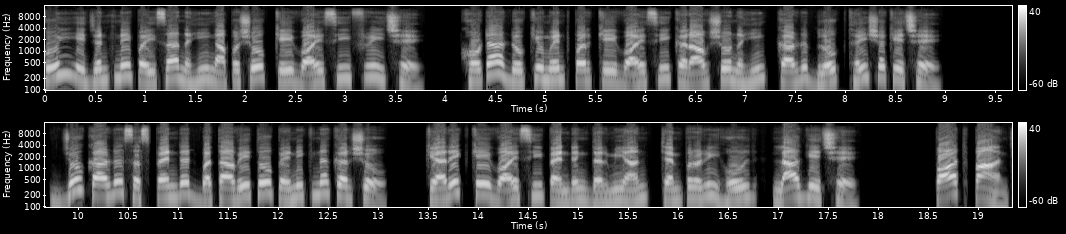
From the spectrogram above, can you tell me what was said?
કોઈ એજન્ટને પૈસા નહીં આપશો કે વાયસી ફ્રી છે ખોટા ડોક્યુમેન્ટ પર કેવાયસી કરાવશો નહીં, કાર્ડ બ્લોક થઈ શકે છે. જો કાર્ડ સસ્પેન્ડેડ બતાવે તો પેનિક ન કરશો. ક્યારેક કેવાયસી પેન્ડિંગ દરમિયાન ટેમ્પરરી હોલ્ડ લાગે છે. પાઠ પાંચ.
